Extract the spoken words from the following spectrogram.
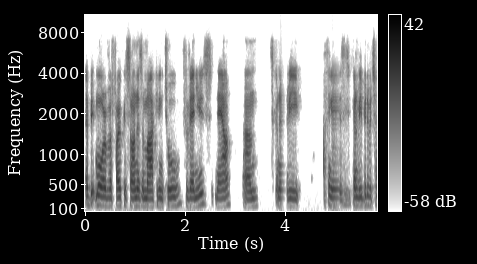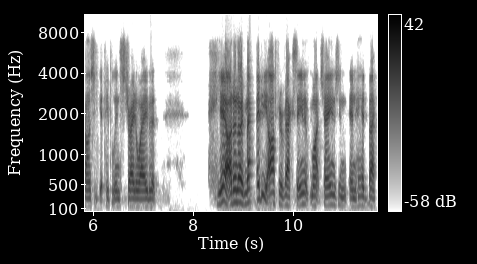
a bit more of a focus on as a marketing tool for venues now. Um, it's going to be, I think it's going to be a bit of a challenge to get people in straight away, but yeah, I don't know. Maybe after a vaccine, it might change and, and head back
